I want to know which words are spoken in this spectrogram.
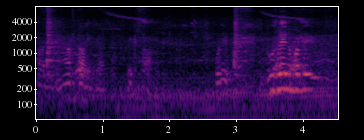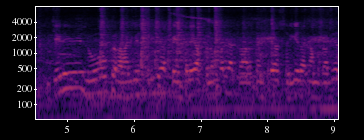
ਸਾਲ ਦੇਣਾ 48000 ਇੱਕ ਸਾਲ। ਉਹਦੇ ਦੂਸਰੇ ਨੰਬਰ ਤੇ ਜਿਹੜੇ ਲੋਕ ਰਾਜ ਮਿਸਤਰੀ ਆ ਪੇਂਟਰ ਆ ਪਲੰਬਰ ਆ ਕਾਰਪੈਂਟਰ ਆ ਸਰੀਏ ਦਾ ਕੰਮ ਕਰਦੇ ਆ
